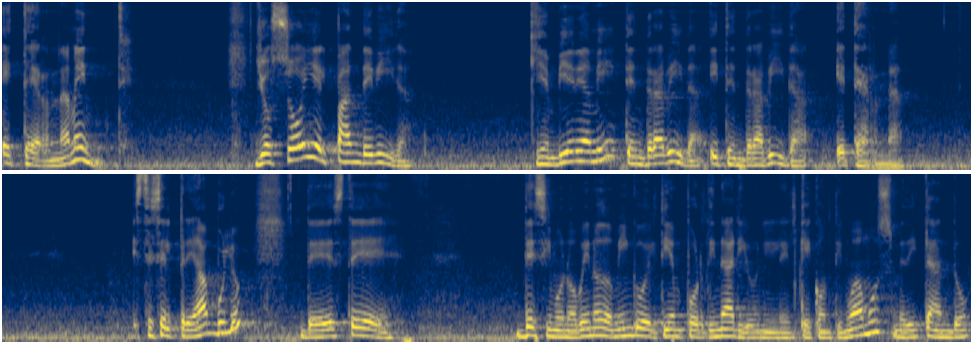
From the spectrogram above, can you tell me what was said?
eternamente. Yo soy el pan de vida. Quien viene a mí tendrá vida y tendrá vida eterna. Este es el preámbulo de este decimonoveno domingo del tiempo ordinario en el que continuamos meditando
